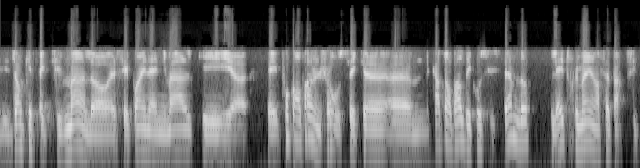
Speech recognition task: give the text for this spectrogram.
disons qu'effectivement, là, c'est pas un animal qui il faut comprendre une chose, c'est que quand on parle d'écosystème, là, l'être humain en fait partie.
